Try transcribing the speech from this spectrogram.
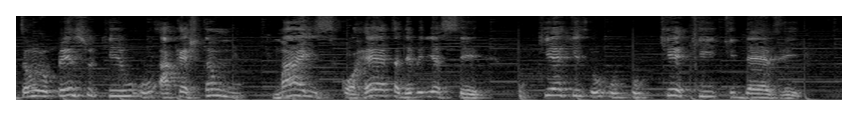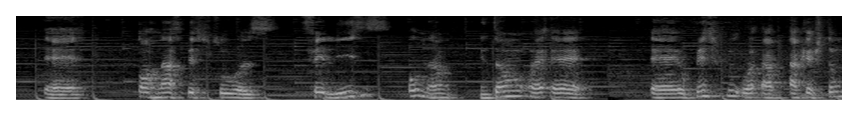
Então eu penso que o, a questão mais correta deveria ser o que é que o, o que, é que, que deve é, tornar as pessoas felizes ou não. Então, é, é, é, eu penso que a, a, questão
